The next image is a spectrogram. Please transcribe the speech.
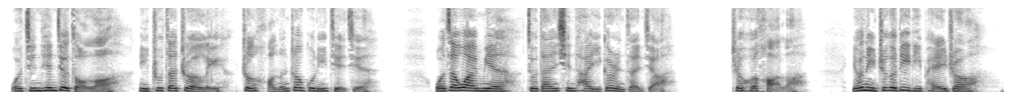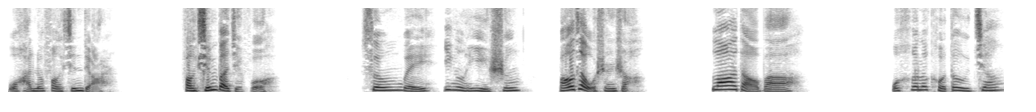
我今天就走了，你住在这里，正好能照顾你姐姐。我在外面就担心她一个人在家，这回好了，有你这个弟弟陪着，我还能放心点儿。放心吧，姐夫。孙伟应了一声，包在我身上。拉倒吧。我喝了口豆浆。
